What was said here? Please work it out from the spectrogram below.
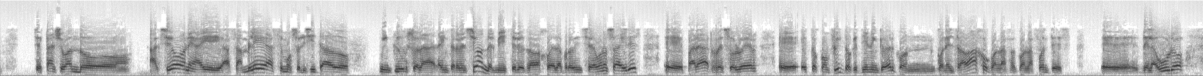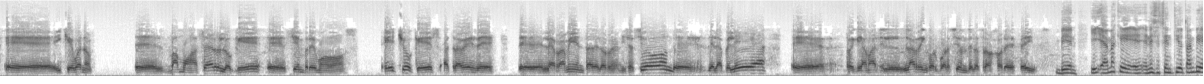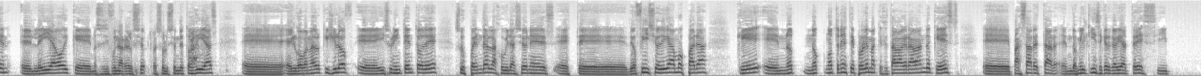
se están llevando acciones, hay asambleas, hemos solicitado incluso la, intervención del Ministerio de Trabajo de la provincia de Buenos Aires eh, para resolver eh, estos conflictos que tienen que ver con, con el trabajo, con, las con las fuentes eh, de laburo eh, y que, bueno, eh, vamos a hacer lo que eh, siempre hemos hecho, que es a través de, de la herramienta de la organización, de la pelea, eh, reclamar el- la reincorporación de los trabajadores despedidos. Bien, y además que en ese sentido también eh, leía hoy que, no sé si fue una resolución, de estos días, eh, el gobernador Kishilov eh, hizo un intento de suspender las jubilaciones este, de oficio, digamos, para que eh, no, no, no tener este problema que se estaba agravando, que es pasar a estar, en 2015 creo que había tres y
